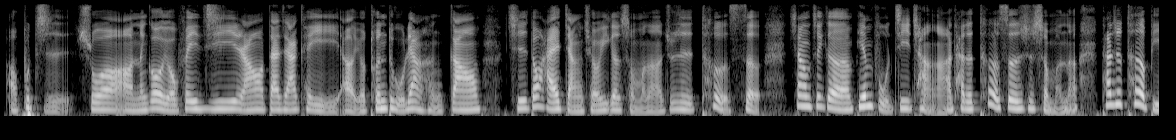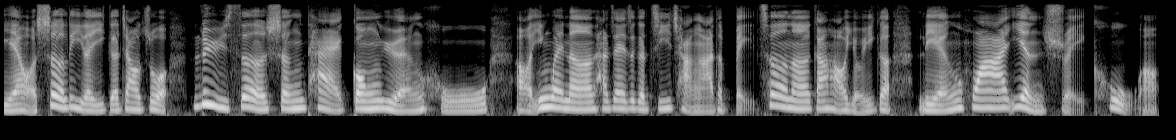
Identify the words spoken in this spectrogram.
呃，不止说呃能够有飞机，然后大家可以呃有吞吐量很高，其实都还讲求一个什么呢？就是特色。像这个边府机场啊，它的特色是什么呢？它就特别哦设立了一个叫做绿色生态公园湖啊，因为呢。它在这个机场啊的北侧呢，刚好有一个莲花堰水库哦，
